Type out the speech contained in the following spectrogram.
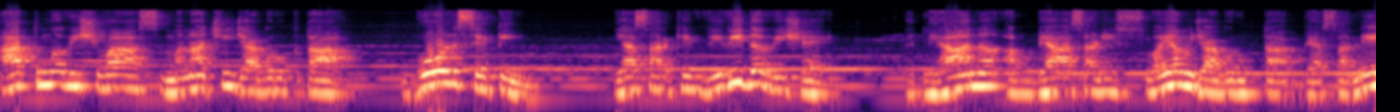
आत्मविश्वास मनाची जागरूकता गोल सेटिंग यासारखे विविध विषय ध्यान अभ्यास आणि स्वयं जागरूकता अभ्यासाने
